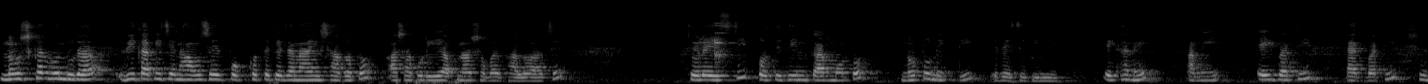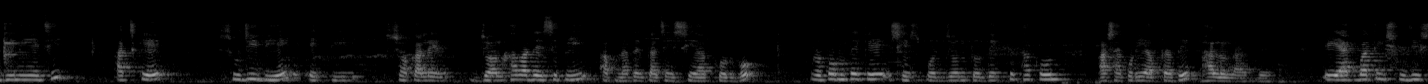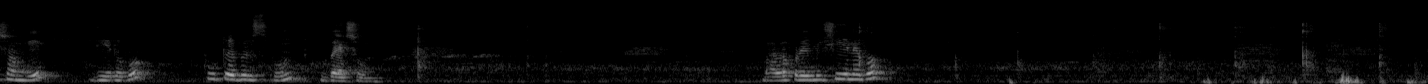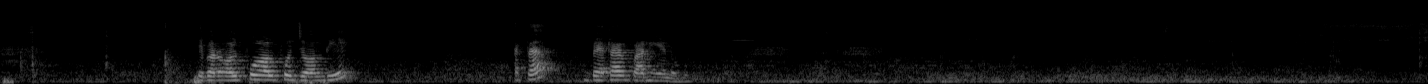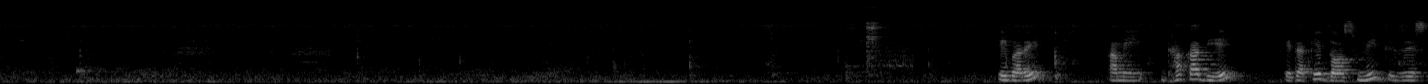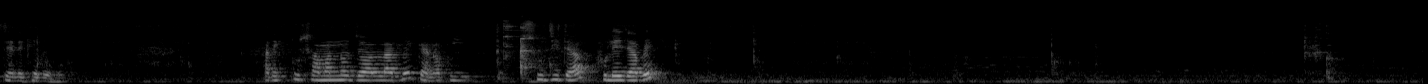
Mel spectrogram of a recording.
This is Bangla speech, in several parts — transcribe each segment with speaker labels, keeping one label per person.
Speaker 1: নমস্কার বন্ধুরা, রীতা কিচেন হাউসের পক্ষ থেকে জানাই স্বাগত। আশা করি আপনারা সবাই ভালো আছে চলে এসেছি প্রতিদিনকার মতো নতুন একটি রেসিপি নিয়ে। এখানে আমি এই বাটির, এক বাটি সুজি নিয়েছি। আজকে সুজি দিয়ে একটি সকালের জলখাবার রেসিপি আপনাদের কাছে শেয়ার করব। প্রথম থেকে শেষ পর্যন্ত দেখতে থাকুন। আশা করি আপনাদের ভালো লাগবে। এই এক বাটি সুজির সঙ্গে দিয়ে দেবো টু টেবিল স্পুন বেসন। ভালো করে মিশিয়ে নেব। এবার অল্প অল্প জল দিয়ে একটা ব্যাটার বানিয়ে নেব। এবারে আমি ঢাকা দিয়ে এটাকে দশ মিনিট রেস্টে রেখে দেবো। আর একটু সামান্য জল লাগবে কেন কি সুজিটা ফুলে যাবে।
